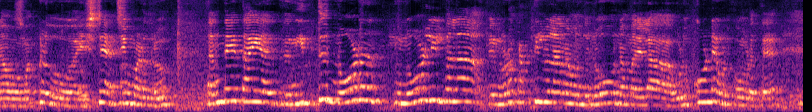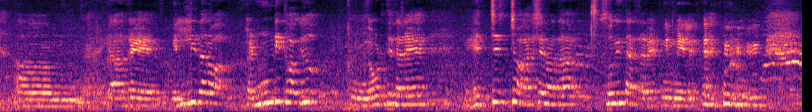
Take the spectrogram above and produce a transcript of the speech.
ನಾವು ಮಕ್ಕಳು ಎಷ್ಟೇ ಅಚೀವ್ ಮಾಡಿದ್ರು, ತಂದೆ ತಾಯಿ ಅದು ಇದ್ದು ನೋಡ, ನೋಡ್ಲಿಲ್ವಲ್ಲ, ನೋಡೋಕ್ಕಾಗ್ತಿಲ್ವಲ್ಲ ಅನ್ನೋ ಒಂದು ನೋವು ನಮ್ಮಲ್ಲೆಲ್ಲ ಉಳ್ಕೊಂಡೇ ಉಳ್ಕೊಂಡ್ಬಿಡುತ್ತೆ. ಆದರೆ ಎಲ್ಲಿದ್ದಾರೋ ಖಂಡಿತವಾಗಿಯೂ ನೋಡ್ತಿದ್ದಾರೆ. ಹೆಚ್ಚೆಚ್ಚು ಆಶೀರ್ವಾದ ಸುರಿತಾ ಇದ್ದಾರೆ ನಿಮ್ಮ ಮೇಲೆ.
